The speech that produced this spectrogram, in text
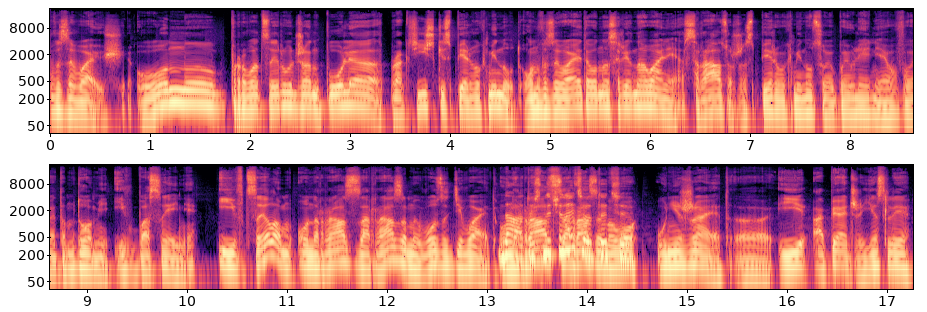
вызывающий. Он э, провоцирует Жан-Поля практически с первых минут. Он вызывает его на соревнования сразу же, с первых минут своего появления в этом доме и в бассейне. И в целом он раз за разом его задевает. Он Да, раз за начинается вот разом эти- его унижает. Э, И опять же, если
